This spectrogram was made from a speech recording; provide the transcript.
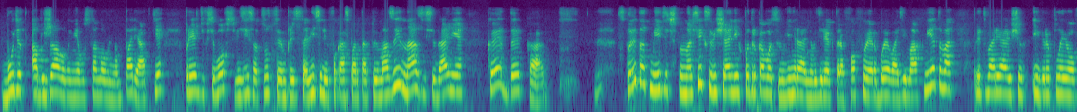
Будет обжалование в установленном порядке, прежде всего в связи с отсутствием представителей ФК «Спартак» Туймазы на заседании КДК. Стоит отметить, что на всех совещаниях под руководством генерального директора ФФРБ Вадима Ахметова притворяющих игры плей-офф,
